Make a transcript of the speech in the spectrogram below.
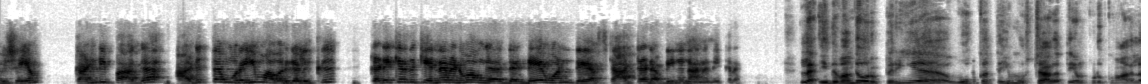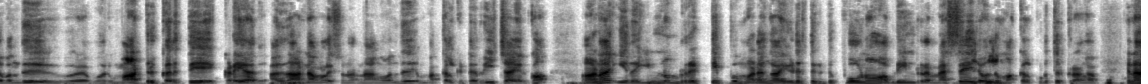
விஷயம். கண்டிப்பாக அடுத்த முறையும் அவர்களுக்கு கிடைக்கிறதுக்கு என்ன வேணுமோ அவங்க day one they have started அப்படின்னு நான் நினைக்கிறேன். இல்ல இது வந்து ஒரு பெரிய ஊக்கத்தையும் உற்சாகத்தையும் கொடுக்கும். அதுல வந்து ஒரு மாற்று கருத்தே கிடையாது. அதுதான் அண்ணாமலை சொன்னார். நாங்க வந்து மக்கள் கிட்ட ரீச் ஆயிருக்கோம் ஆனா இதை இன்னும் ரெட்டிப்பு மடங்கா எடுத்துக்கிட்டு போனோம் அப்படின்ற மெசேஜ் வந்து மக்கள் கொடுத்துருக்காங்க ஏன்னா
